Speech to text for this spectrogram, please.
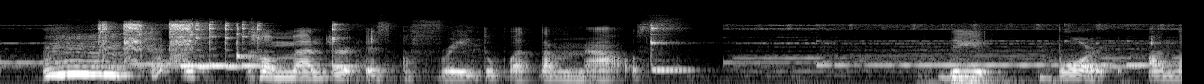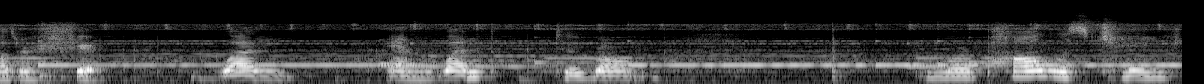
the commander is afraid with the mouse. They board another ship. When and went to Rome, where Paul was changed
